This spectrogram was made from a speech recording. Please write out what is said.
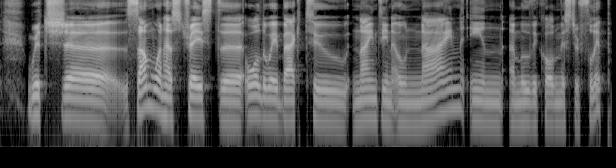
which uh, someone has traced uh, all the way back to 1909 in a movie called Mr. Flip.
